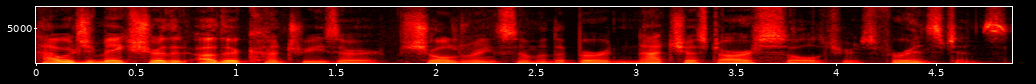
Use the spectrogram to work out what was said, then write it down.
How would you make sure that other countries are shouldering some of the burden, not just our soldiers, for instance?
